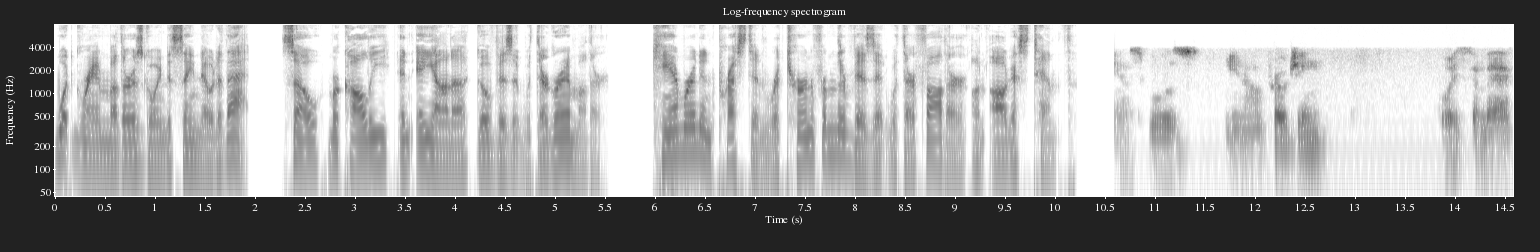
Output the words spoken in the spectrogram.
What grandmother is going to say no to that? So, Mercalli and Ayana go visit with their grandmother. Cameron and Preston return from their visit with their father on August 10th. You know, school's you know approaching. Boys come back.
